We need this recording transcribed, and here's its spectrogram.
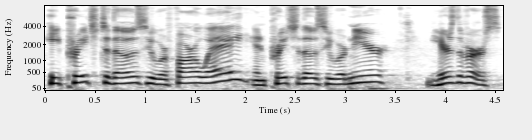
He preached to those who were far away and preached to those who were near. Here's the verse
